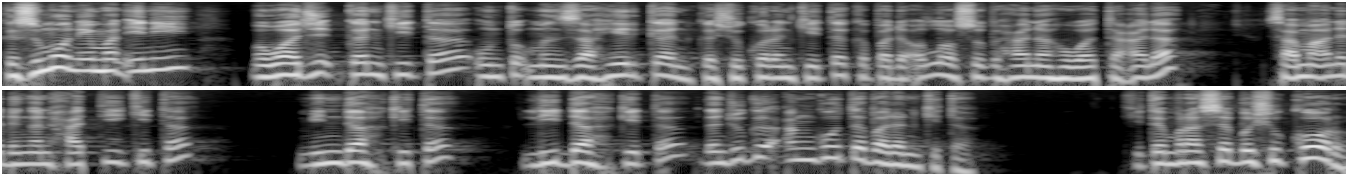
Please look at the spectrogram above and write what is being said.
Kesemua nikmat ini mewajibkan kita untuk menzahirkan kesyukuran kita kepada Allah Subhanahu wa taala sama ada dengan hati kita, mindah kita, lidah kita dan juga anggota badan kita. Kita merasa bersyukur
